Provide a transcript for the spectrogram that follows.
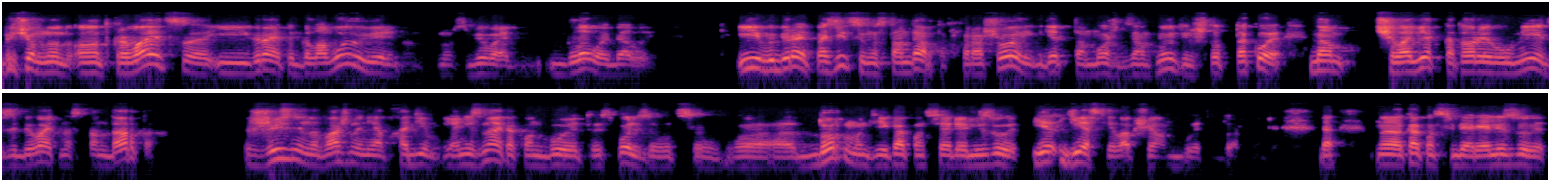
Причем ну, он открывается и играет и головой уверенно, ну, забивает головой голы. И выбирает позицию на стандартах хорошо, и где-то там может замкнуть или что-то такое. Нам человек, который умеет забивать на стандартах, жизненно важно необходим. Я не знаю, как он будет использоваться в э, Дортмунде и как он себя реализует, если вообще он будет в Дортмунде, да, как он себя реализует,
